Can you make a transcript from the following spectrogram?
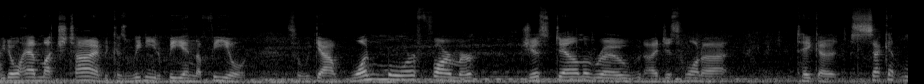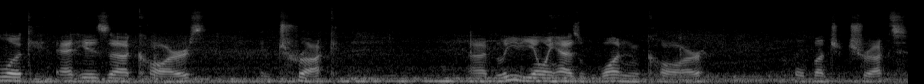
We don't have much time because we need to be in the field. So we got one more farmer just down the road. I just want to take a second look at his uh, cars and truck. I believe he only has one car a whole bunch of trucks.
